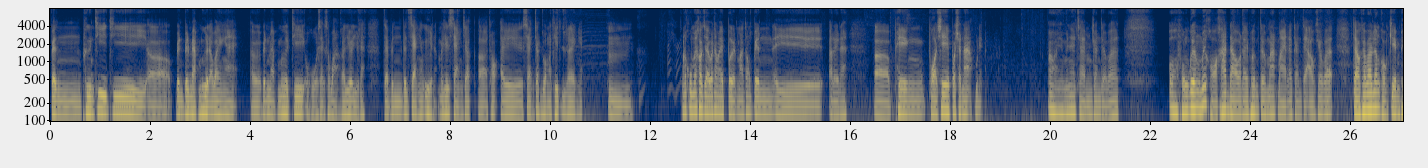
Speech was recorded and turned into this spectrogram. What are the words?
เป็นพื้นที่ที่เออเป็นเป็นแมปมืดเอาไว้ง่ายเออเป็นแมปมืดที่โอ้โหแสงสว่างก็เยอะอยู่นะแต่เป็นเป็นแสงอย่างอื่นไม่ใช่แสงจากเอ่อท้องไอแสงจากดวงอาทิตย์หรืออะไรอย่างเงี้ยอืม แล้วกูไม่เข้าใจว่าทำไมเปิดมาต้องเป็นไออะไรนะเอ่อเพลงพอเช่พอชนะกูเนี่ยอ๋อยังไม่แน่ใจเหมือนกันแต่ว่า โอ้ผมก็ยังไม่ขอคาดเดาอะไรเพิ่มเติมมากมายแล้วกัน แต่เอาแค่ว่าแต่เอาแค่ว่าเรื่องของเกมเพ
